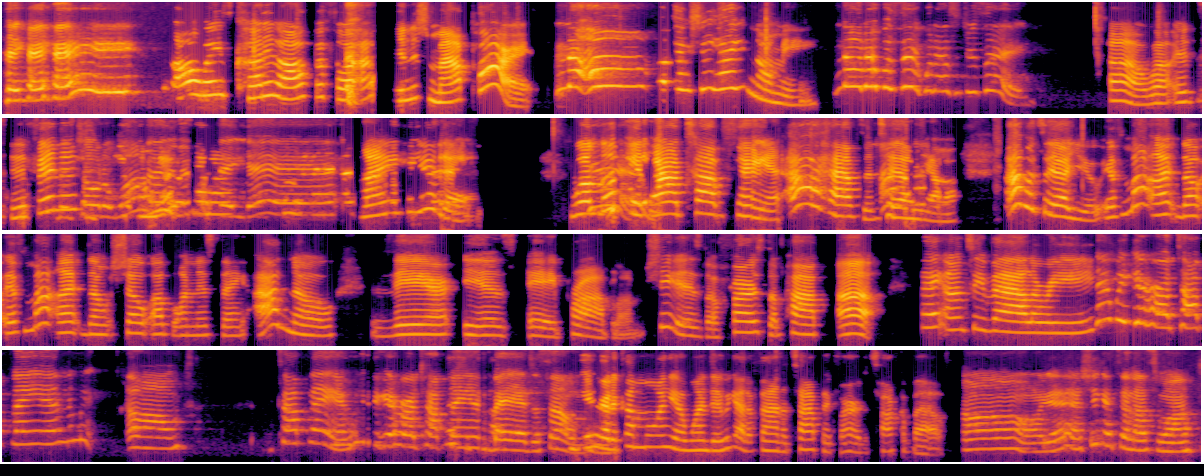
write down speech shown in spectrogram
Hey, hey, hey. always cut it off before I finish my part. No, I think she hating on me. no, that was it. What else did you say? Oh well, it it finished. total woman. Yeah. Let's say yeah. I ain't hear that. Well, look at our top fan. I have to tell y'all. I'm gonna tell you if my aunt don't if my aunt don't show up on this thing, I know there is a problem. She is the first to pop up. Hey, Auntie Valerie. Then we get her a top fan. Let me um top fan. We need to get her a top fan badge or something. Get her to come on here one day. We got to find a topic for her to talk about. Oh yeah, she can send us one.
